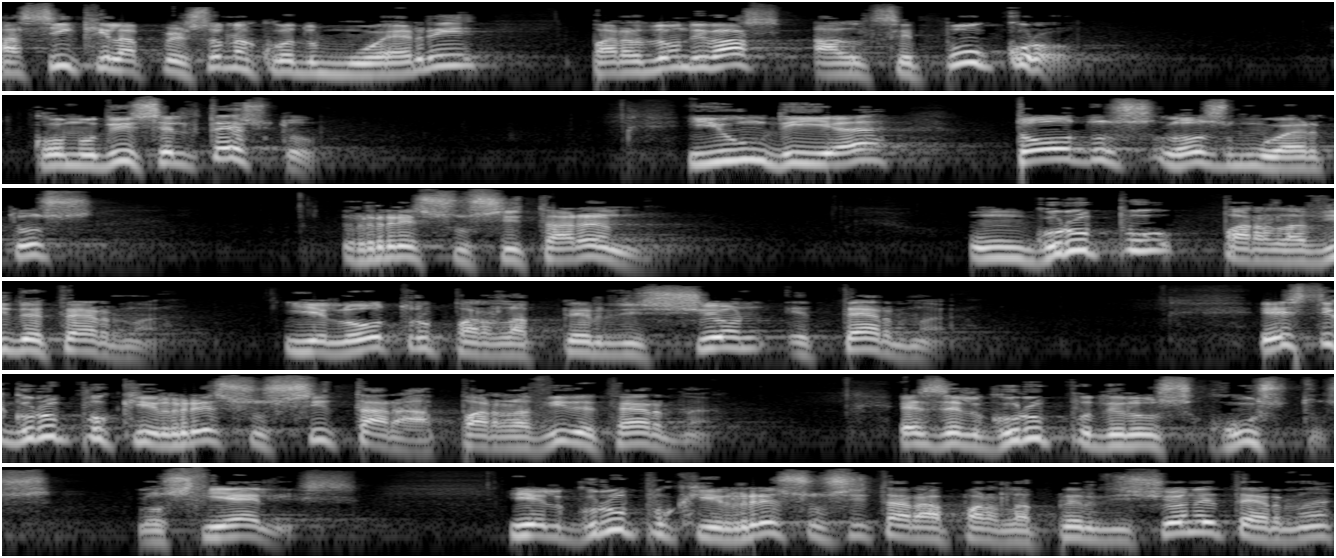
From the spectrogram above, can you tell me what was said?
Assim que a pessoa quando muere, ¿para onde vas? Al sepulcro. como dice el texto. Y un día todos los muertos resucitarán. Un grupo para la vida eterna y el otro para la perdición eterna. Este grupo que resucitará para la vida eterna es el grupo de los justos, los fieles. Y el grupo que resucitará para la perdición eterna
